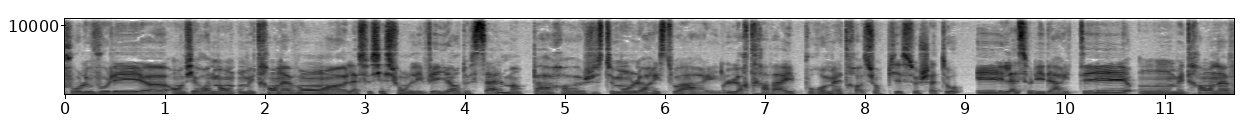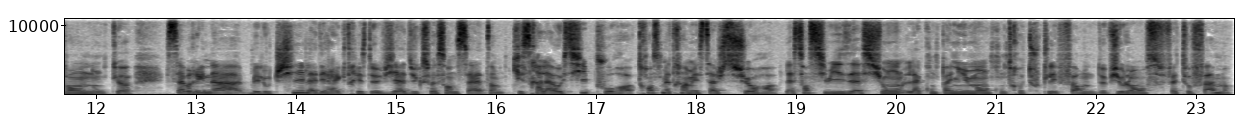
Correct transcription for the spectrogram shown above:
Pour le volet euh, environnement, on mettra en avant euh, l'association Les Veilleurs de Salm par euh, justement leur histoire et leur travail pour remettre sur pied ce château. Et la solidarité, on mettra en avant donc Sabrina Bellucci, la directrice de Viaduc 67, qui sera là aussi pour transmettre un message sur la sensibilisation, l'accompagnement contre toutes les formes de violence faites aux femmes.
